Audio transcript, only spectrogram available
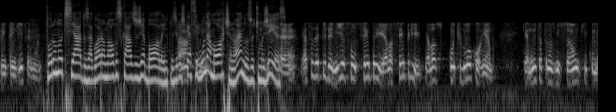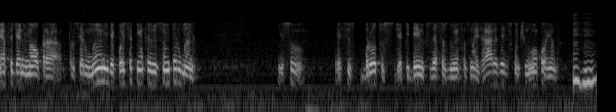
Não entendi, Fernando. Foram noticiados agora novos casos de ebola, inclusive ah, acho que é a sim. segunda morte, não é, nos últimos dias? É, essas epidemias são sempre, elas sempre, elas continuam ocorrendo, que é muita transmissão que começa de animal para o ser humano e depois você tem a transmissão interhumana. Isso, esses brotos de epidêmicos dessas doenças mais raras, eles continuam ocorrendo. Uhum.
